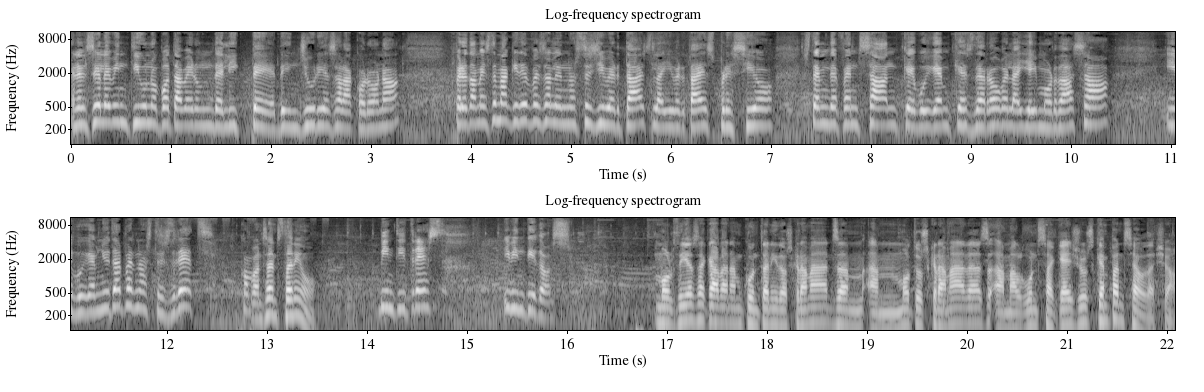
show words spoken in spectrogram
en el segle XXI no pot haver un delicte d'injúries a la corona, però també estem aquí defensant les nostres llibertats, la llibertat d'expressió, estem defensant que vulguem que es derogui la llei Mordassa i vulguem lluitar pels nostres drets. Com... Quants anys teniu? 23 i 22. Molts dies acaben amb contenidors cremats, amb, amb motos cremades, amb alguns saquejos. Què en penseu d'això?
